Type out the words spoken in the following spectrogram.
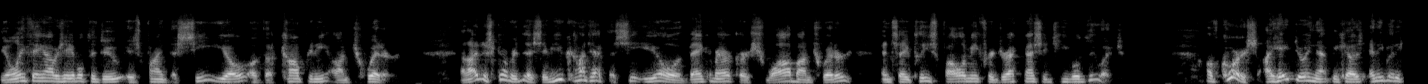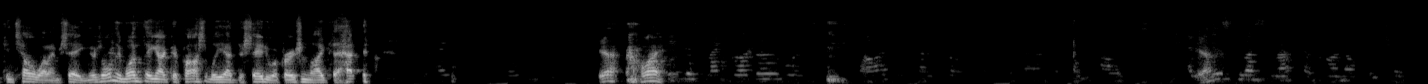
The only thing I was able to do is find the CEO of the company on Twitter. And I discovered this. If you contact the CEO of Bank America or Schwab on Twitter and say, please follow me for direct message, he will do it. Of course, I hate doing that because anybody can tell what I'm saying. There's only one thing I could possibly have to say to a person like that. yeah, why? Because my brother was in charge of Bank of America House, uh, Yeah. and this must not have gone off the chain.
